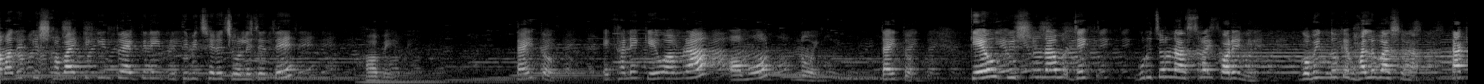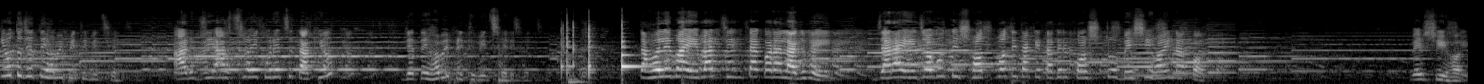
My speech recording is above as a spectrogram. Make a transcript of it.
আমাদেরকে সবাইকে কিন্তু একদিন এই পৃথিবী ছেড়ে চলে যেতে হবে। তাই তো? এখানে কেউ আমরা অমর নই। তাই তো? কেউ কৃষ্ণ নাম যে গুরুচরণ আশ্রয় করেনি, গোবিন্দকে ভালোবাসে না, তাকেও তো যেতে হবে পৃথিবী ছেড়ে। আর যে আশ্রয় করেছে, তাকেও যেতে হবে পৃথিবী ছেড়ে। তাহলে মা, এবার চিন্তা করা লাগবে, যারা এ জগতে সৎ পথে থাকে, তাদের কষ্ট বেশি হয় না কম? বেশি হয়।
